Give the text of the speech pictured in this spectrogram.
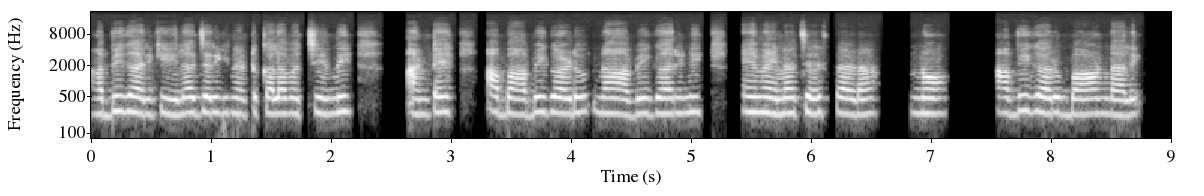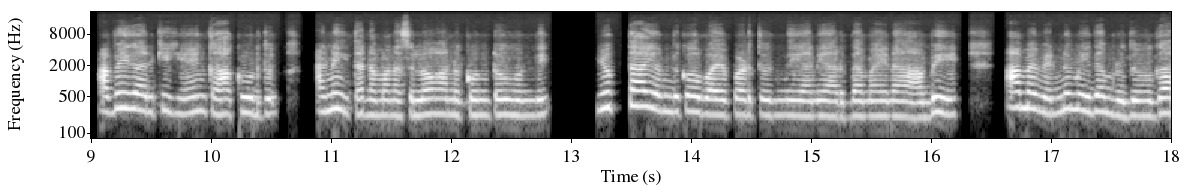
అభి గారికి ఇలా జరిగినట్టు కల వచ్చింది. అంటే ఆ బాబిగాడు నా అభి గారిని ఏమైనా చేస్తాడా? నో. అభి గారు బావుండాలి. అభి గారికి ఏం కాకూడదు అని తన మనసులో అనుకుంటూ ఉంది. యుక్త ఎందుకో భయపడుతుంది అని అర్థమైన అభి ఆమె వెన్ను మీద మృదువుగా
